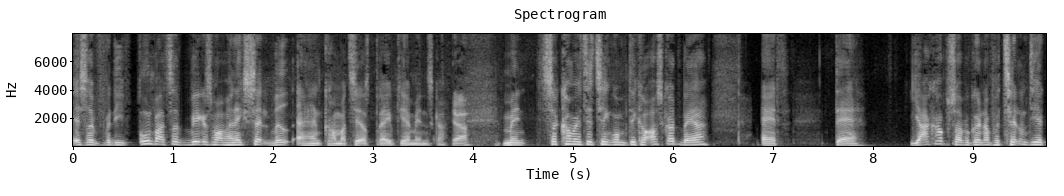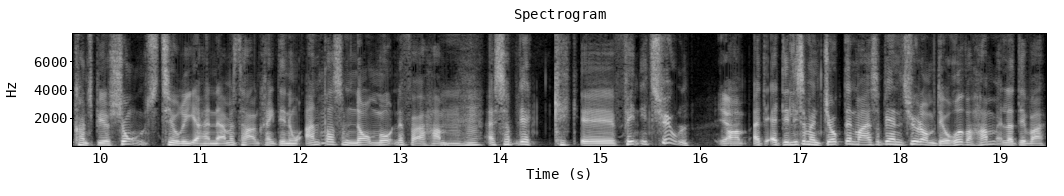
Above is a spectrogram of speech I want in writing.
altså, fordi umiddelbart så virker det, som om han ikke selv ved, at han kommer til at dræbe de her mennesker. Ja. Men så kommer jeg til at tænke, om det kan også godt være, at da Jakob så begynder at fortælle om de her konspirationsteorier, han nærmest har omkring, det er nogle andre, som når målene før ham, mm-hmm. at så bliver øh, Finn i tvivl. Ja. Om, at, at det er ligesom en joke den vej, så bliver han i tvivl om, det overhovedet var ham, eller det var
